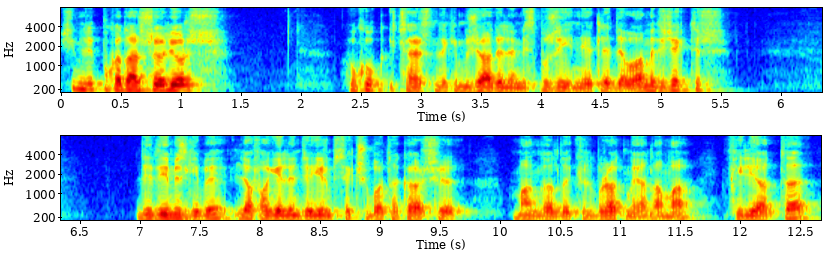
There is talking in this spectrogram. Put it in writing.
Şimdi bu kadar söylüyoruz. Hukuk içerisindeki mücadelemiz bu zihniyetle devam edecektir. Dediğimiz gibi lafa gelince 28 Şubat'a karşı mangalda kül bırakmayan ama fiiliyatta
